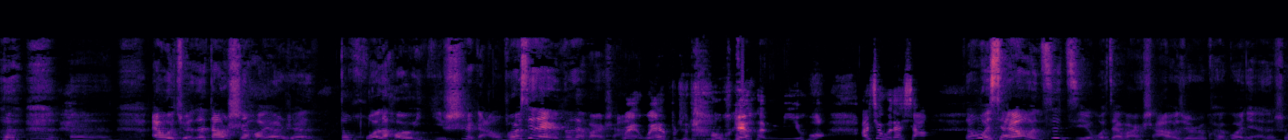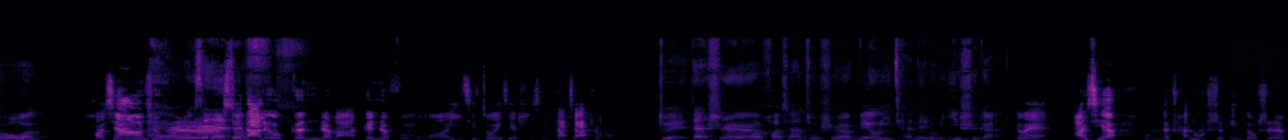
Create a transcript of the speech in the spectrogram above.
嗯，哎，我觉得当时好像人都活得好有仪式感，我不知道现在人都在玩啥我。也我也不知道，我也很迷惑。而且我在想，那我想想我自己我在玩啥，我就是快过年的时候，我好像就哎呀我现在就是随大溜跟着吧，跟着父母一起做一些事情，打下手。对，但是好像就是没有以前那种仪式感。对，而且我们的传统食品都是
